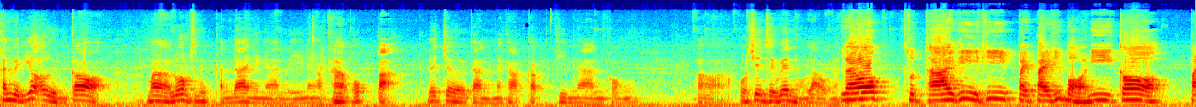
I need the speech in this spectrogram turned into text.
คันเบ็ดที่อื่นก็มาร่วมสนุกกันได้ในงานนี้นะครับครับมาพบปะได้เจอกันนะครับกับทีมงานของโอเชียนเซเว่นของเรานะครับแล้วสุดท้ายพี่ที่ไปไปที่บ่อนี่ก็ ไป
